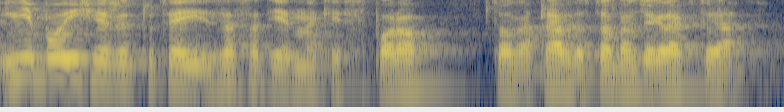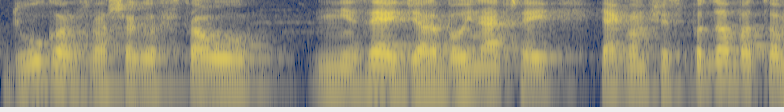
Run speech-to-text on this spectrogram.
i nie boi się, że tutaj zasad jednak jest sporo, to naprawdę to będzie gra, która długo z Waszego stołu nie zejdzie, albo inaczej, jak Wam się spodoba, to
